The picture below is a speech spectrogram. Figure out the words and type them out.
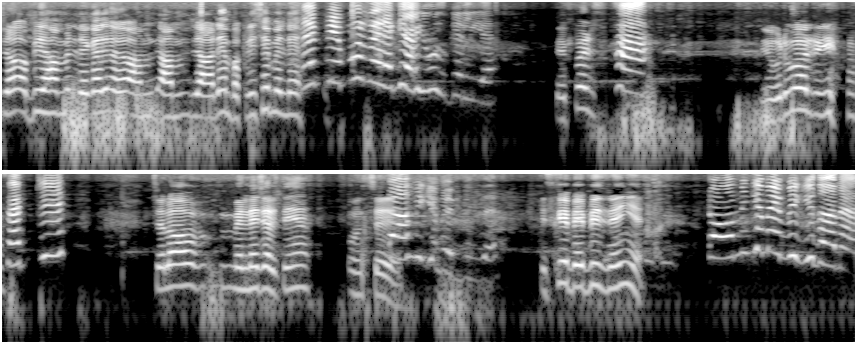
तो अभी हम लेकर हम हम जा रहे हैं बकरी से मिलने। पेपर हूँ लिए। पेपर्स? हाँ। बोल रही हूँ? सच्ची? चलो अब मिलने चलते हैं उनसे। टॉमी के बेबीज है इसके बेबीज नहीं है। टॉमी के बेबी किधर है?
